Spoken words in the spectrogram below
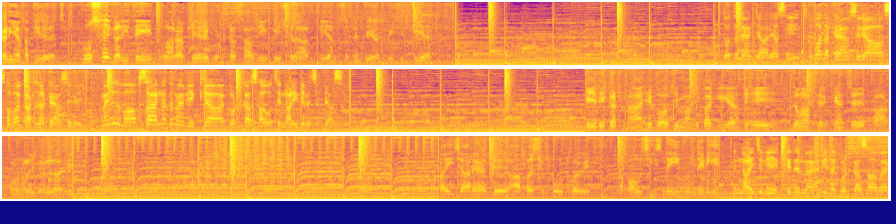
ਕਣੀਆਂ ਪੱਤੀ ਦੇ ਵਿੱਚ। ਉਸੇ ਗਲੀ ਤੇ ਹੀ ਦੁਬਾਰਾ ਫੇਰ ਗੁਟਕਾ ਸਾਹਿਬ ਦੀ ਕੋਈ ਸ਼ਰਾਰਤੀ ਅਨਸਰ ਨੇ ਬੇਅਦਬੀ ਕੀਤੀ ਹੈ। ਦੁੱਧ ਲੈਣ ਜਾ ਰਿਹਾ ਸੀ। ਸਵੇਰ ਦਾ ਟਾਈਮ ਸੀਗਾ ਸਵਾ ਅੱਠ ਦਾ ਟਾਈਮ ਸੀਗਾ ਜੀ। ਮੈਂ ਜਦੋਂ ਵਾਪਸ ਆਇਆ ਨਾ ਤਾਂ ਮੈਂ ਵੇਖਿਆ ਗੁਟਕਾ ਸਾਹਿਬ ਉੱਥੇ ਨਾਲੀ ਦੇ ਵਿੱਚ ਪਿਆ ਸੀ। ਕਿ ਜਿਹੜੀ ਘਟਨਾ ਇਹ ਬਹੁਤ ਹੀ ਮੰਦਭਾਗੀ ਆ। ਇਹ ਦੋਵਾਂ ਫਿਰਕਿਆਂ 'ਚ ਪਾੜ ਪਾਉਣ ਵਾਲੀ ਗੱਲ ਆ। ਇਹ ਭਾਈਚਾਰਿਆਂ 'ਚ ਆਪਸ ਸਪੋਰਟ ਪਵੇ ਆਪਾਂ ਉਹ ਚੀਜ਼ ਨਹੀਂ ਹੋਣ ਦੇਣੀ ਤੇ ਨਾਲੀ 'ਚ ਵੇਖ ਕੇ ਤੇ ਮੈਂ ਕਿਹਾ ਵੀ ਇਹ ਤਾਂ ਗੁਟਕਾ ਸਾਹਿਬ ਹੈ।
